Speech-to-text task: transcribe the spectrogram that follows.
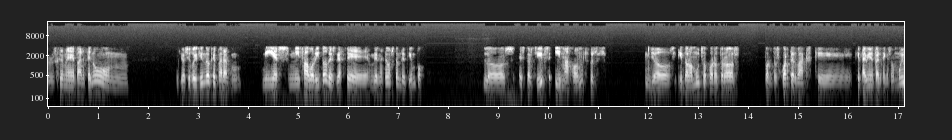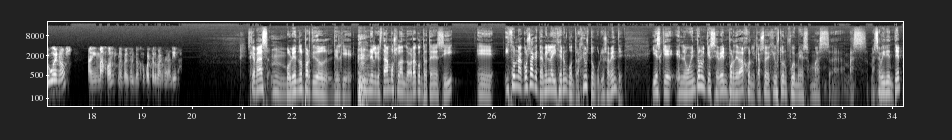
es que me parecen un... Yo sigo diciendo que para mí es mi favorito desde hace desde hace bastante tiempo. Los estos chips y Mahomes, pues yo sintiéndolo mucho por otros por otros quarterbacks que, también me parece que son muy buenos, a mí Mahomes me parece el mejor quarterback de la liga. Es que además, mm, volviendo al partido del que, del que estábamos hablando ahora contra Tennessee, eh, hizo una cosa que también la hicieron contra Houston, curiosamente. Y es que en el momento en el que se ven por debajo, en el caso de Houston fue más, más, ah, más, más evidente,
